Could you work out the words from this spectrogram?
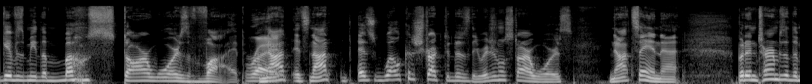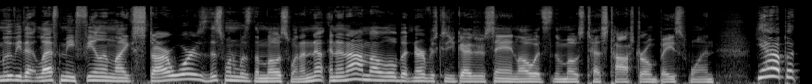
gives me the most star wars vibe Right. not it's not as well constructed as the original star wars not saying that but in terms of the movie that left me feeling like Star Wars, this one was the most one. And now, and now I'm a little bit nervous because you guys are saying, "Oh, it's the most testosterone based one." Yeah, but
